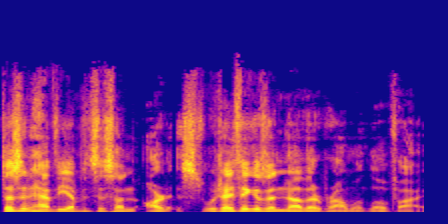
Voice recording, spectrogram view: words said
doesn't have the emphasis on artists which i think is another problem with lo-fi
